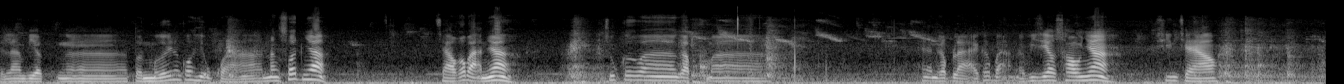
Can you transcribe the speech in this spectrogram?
Để làm việc uh, tuần mới nó có hiệu quả năng suất nhá. Chào các bạn nhá. Chúc các uh, gặp uh, hẹn gặp lại các bạn ở video sau nhá. Xin chào.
